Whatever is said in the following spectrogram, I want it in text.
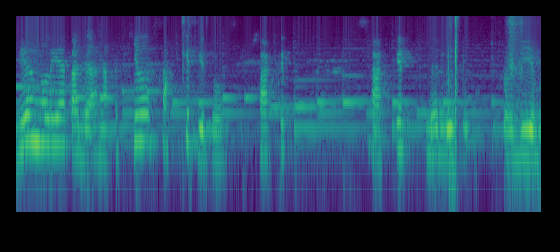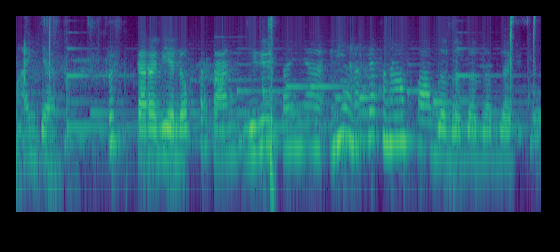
dia ngelihat ada anak kecil sakit gitu. Sakit sakit dan duduk uh, diem aja. Terus karena dia dokter kan jadi ditanya ini anaknya kenapa? Bla bla bla bla bla gitu.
